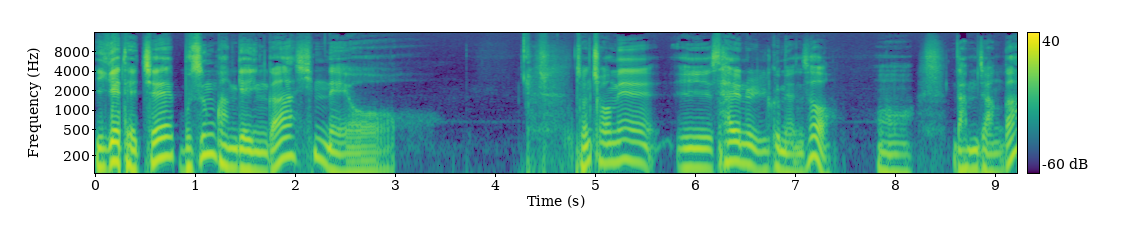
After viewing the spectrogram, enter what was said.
이게 대체 무슨 관계인가 싶네요. 전 처음에 이 사연을 읽으면서 어, 남자인가?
